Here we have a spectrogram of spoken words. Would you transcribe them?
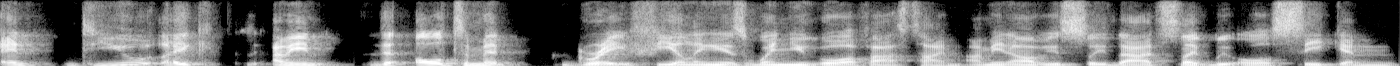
and do you like i mean the ultimate great feeling is when you go a fast time. I mean obviously that's like we all seek and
